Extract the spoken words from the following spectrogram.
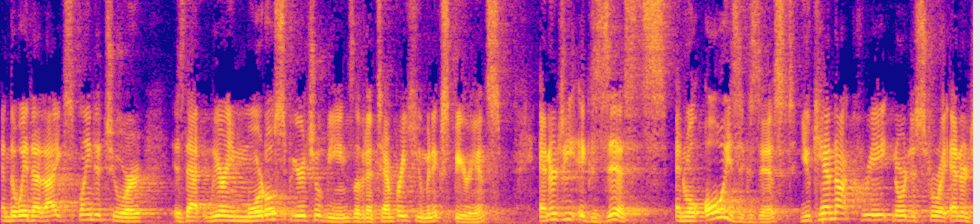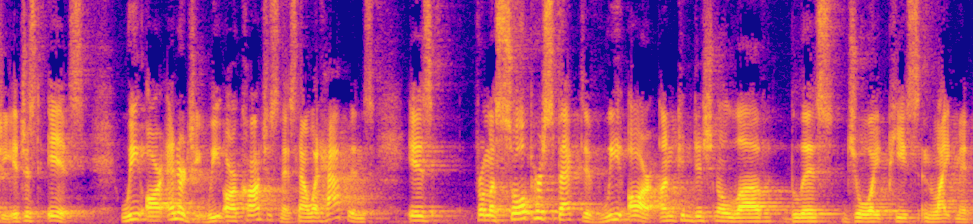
And the way that I explained it to her is that we are immortal spiritual beings living a temporary human experience. Energy exists and will always exist. You cannot create nor destroy energy. It just is. We are energy. We are consciousness. Now, what happens is from a soul perspective, we are unconditional love, bliss, joy, peace, enlightenment.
